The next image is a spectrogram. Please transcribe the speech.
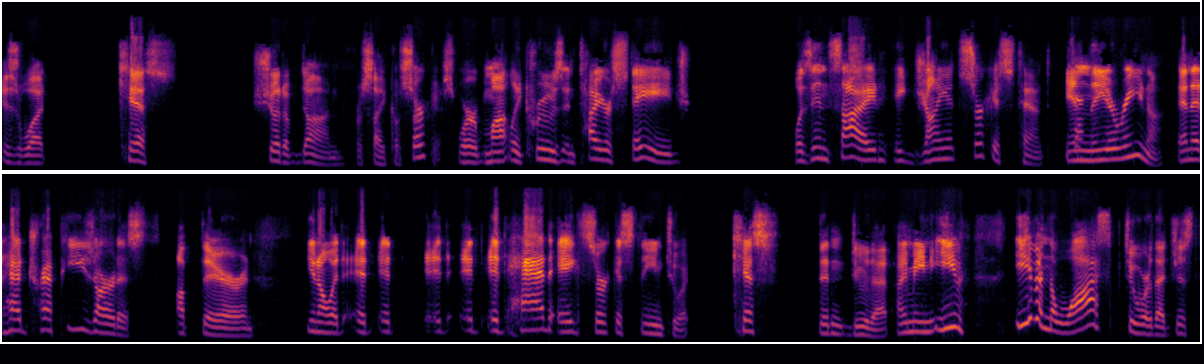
is what Kiss should have done for Psycho Circus where Motley Crue's entire stage was inside a giant circus tent in the arena and it had trapeze artists up there and you know it it it it it, it had a circus theme to it Kiss didn't do that. I mean, even even the Wasp tour that just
